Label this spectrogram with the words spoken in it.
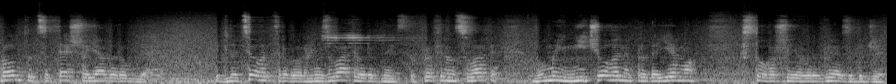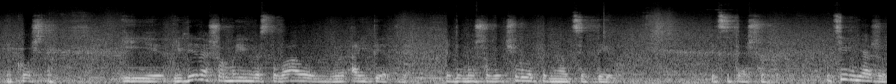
фронту це те, що я виробляю. І для цього треба організувати виробництво, профінансувати, бо ми нічого не продаємо з того, що я виробляю за бюджетні кошти. І єдине, що ми інвестували в iPetri. Я думаю, що ви чули про нього це диво. І це те, що ви. Цим я живу.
